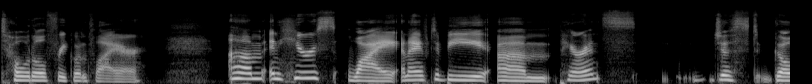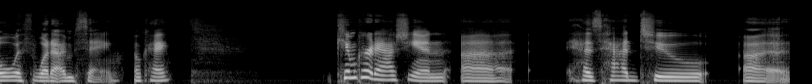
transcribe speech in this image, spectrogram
Total frequent flyer. Um, and here's why. And I have to be um parents. Just go with what I'm saying, okay? Kim Kardashian uh has had to uh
